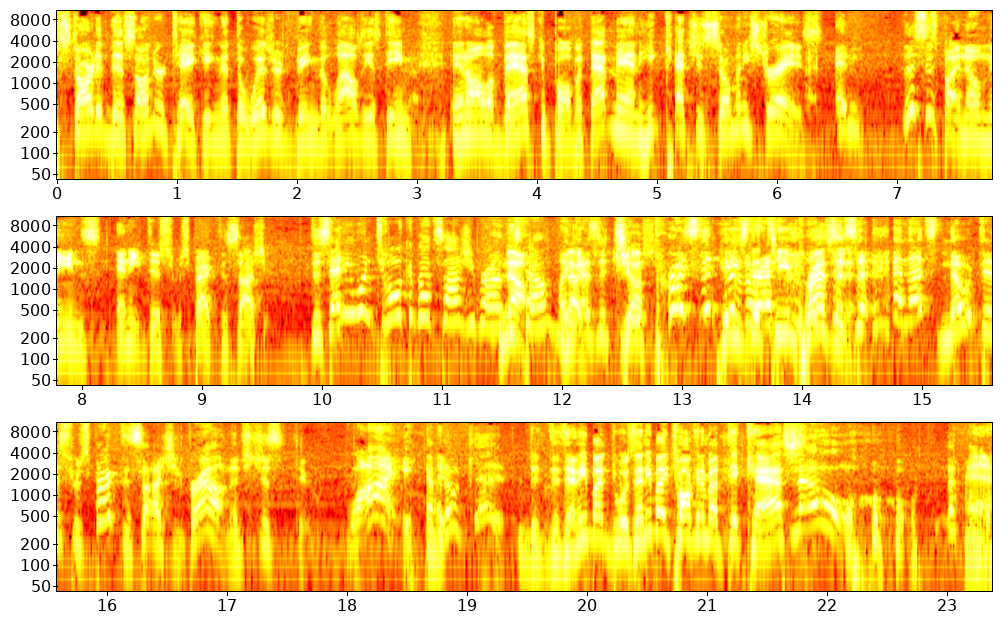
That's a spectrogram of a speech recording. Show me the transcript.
started this undertaking that the Wizards being the lousiest team in all of basketball, but that man he catches so many strays. And this is by no means any disrespect to Sashi. Does anyone talk about Sashi Brown in No, this town? Like no, as a team just- president? he's of the team president. just- and that's no disrespect to Sashi Brown. It's just why? I don't get it. D- Does anybody was anybody talking about Dick Cass? No. no. Eh,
